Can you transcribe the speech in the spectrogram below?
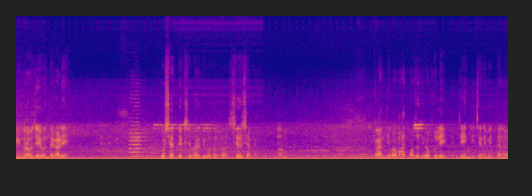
भीमराव जयवंत गाडे. कोषाध्यक्ष भारतीय बौद्ध शहर शाखा. क्रांतिबा महात्मा ज्योतिबा फुले जयंतीच्या निमित्तानं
